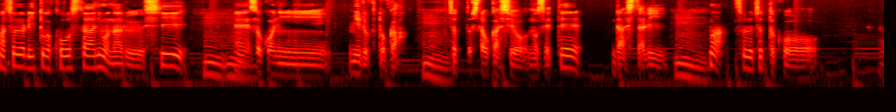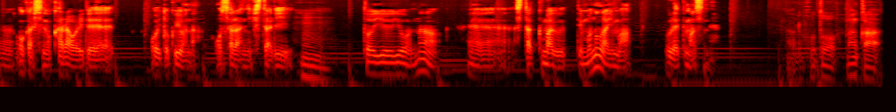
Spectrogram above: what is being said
まあ、それがリットがコースターにもなるし、うんうん。えーそこにミルクとか、うん。ちょっとしたお菓子を乗せて出したり、うん。まあ、それをちょっとこう、うんお菓子の殻を入れ、置いとくようなお皿にしたり、うん。というような、えースタックマグっていうものが今、売れてますね。なるほど。なんか、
